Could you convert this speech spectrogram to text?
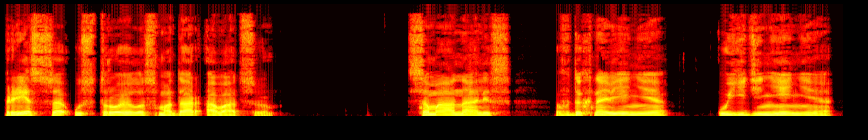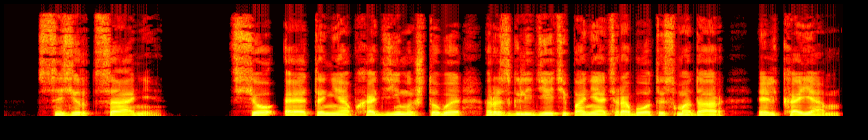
Пресса устроила с Мадар овацию. Самоанализ, вдохновение, уединение, созерцание – все это необходимо, чтобы разглядеть и понять работы с Мадар Эль-Каям.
